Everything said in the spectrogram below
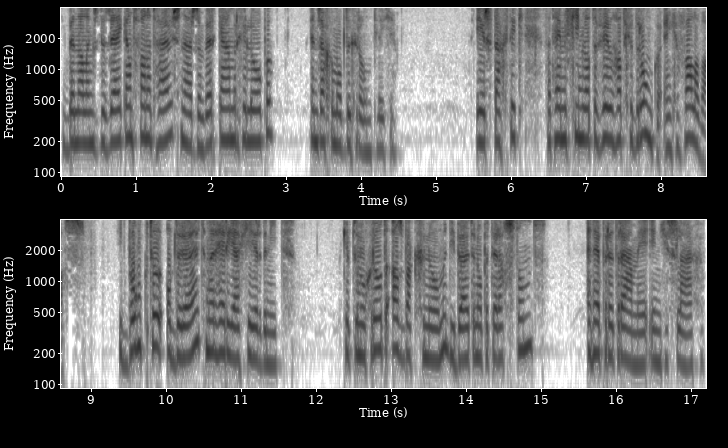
Ik ben al langs de zijkant van het huis naar zijn werkkamer gelopen en zag hem op de grond liggen. Eerst dacht ik dat hij misschien wat te veel had gedronken en gevallen was. Ik bonkte op de ruit, maar hij reageerde niet. Ik heb toen een grote asbak genomen die buiten op het terras stond en heb er het raam mee ingeslagen.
